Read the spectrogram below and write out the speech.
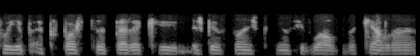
foi a, a proposta para que as pensões que tinham sido alvo daquela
